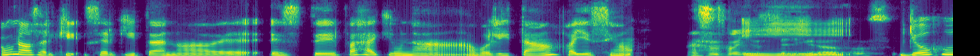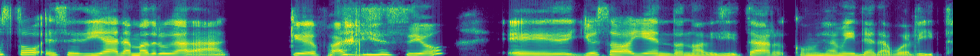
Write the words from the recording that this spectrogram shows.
uno cerquita, ¿no? A ver, este, pasa que una abuelita falleció esos sueños y peligrosos. Yo justo ese día, a la madrugada que falleció, eh, yo estaba yendo ¿no? a visitar con mi familia a la abuelita.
